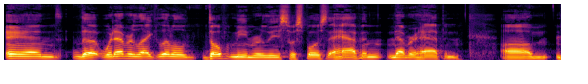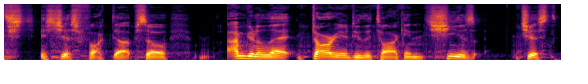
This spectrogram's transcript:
and the whatever like little dopamine release was supposed to happen never happened. Um, it's, it's just fucked up. So I'm gonna let Daria do the talking. She is just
